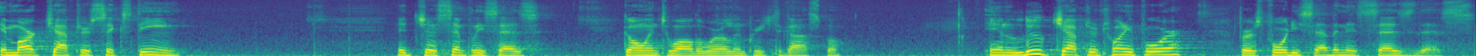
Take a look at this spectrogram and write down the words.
In Mark chapter 16, it just simply says, Go into all the world and preach the gospel. In Luke chapter 24, verse 47, it says this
